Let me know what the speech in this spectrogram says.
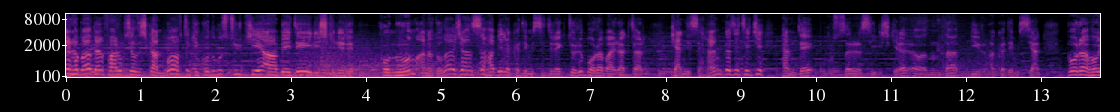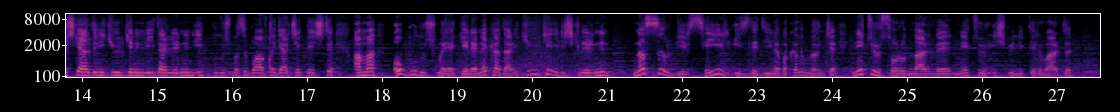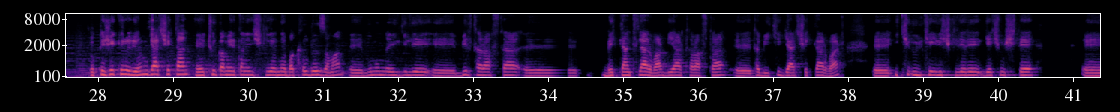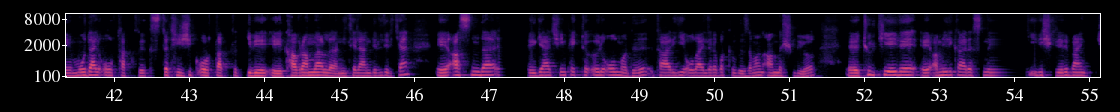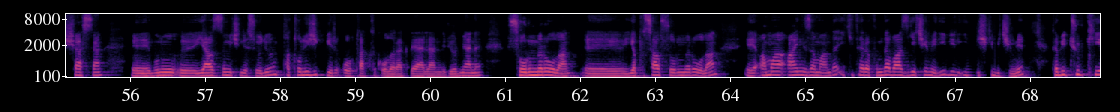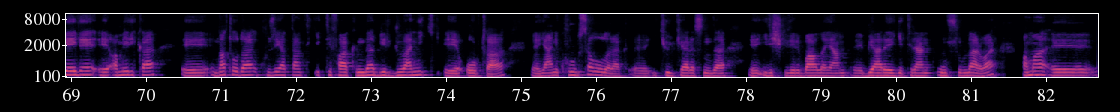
Merhaba ben Faruk Çalışkan. Bu haftaki konumuz Türkiye-ABD ilişkileri. Konuğum Anadolu Ajansı Haber Akademisi Direktörü Bora Bayraktar. Kendisi hem gazeteci hem de uluslararası ilişkiler alanında bir akademisyen. Bora hoş geldin. İki ülkenin liderlerinin ilk buluşması bu hafta gerçekleşti. Ama o buluşmaya gelene kadar iki ülke ilişkilerinin nasıl bir seyir izlediğine bakalım önce. Ne tür sorunlar ve ne tür işbirlikleri vardı? Çok teşekkür ediyorum. Gerçekten e, Türk-Amerikan ilişkilerine bakıldığı zaman e, bununla ilgili e, bir tarafta e, beklentiler var, diğer tarafta e, tabii ki gerçekler var. E, iki ülke ilişkileri geçmişte e, model ortaklık, stratejik ortaklık gibi e, kavramlarla nitelendirilirken e, aslında e, gerçeğin pek de öyle olmadığı tarihi olaylara bakıldığı zaman anlaşılıyor. E, Türkiye ile e, Amerika arasındaki ilişkileri ben şahsen e, bunu e, yazdığım için de söylüyorum, patolojik bir ortaklık olarak değerlendiriyorum. Yani sorunları olan, e, yapısal sorunları olan e, ama aynı zamanda iki tarafında vazgeçemediği bir ilişki biçimi. Tabii Türkiye ile e, Amerika e, NATO'da Kuzey Atlantik İttifakı'nda bir güvenlik e, ortağı. E, yani kurumsal olarak e, iki ülke arasında e, ilişkileri bağlayan, bir araya getiren unsurlar var. Ama e,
